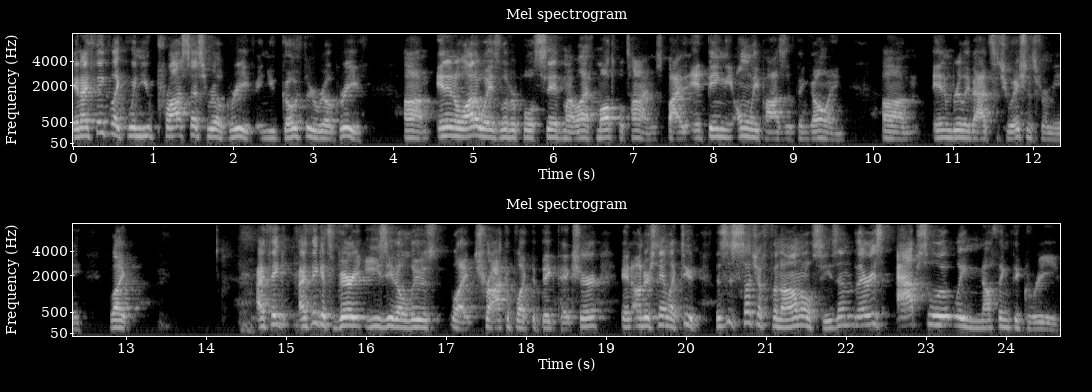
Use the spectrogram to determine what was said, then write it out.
and I think like when you process real grief and you go through real grief, um, and in a lot of ways, Liverpool saved my life multiple times by it being the only positive thing going um, in really bad situations for me. Like, I think I think it's very easy to lose like track of like the big picture and understand like, dude, this is such a phenomenal season. There is absolutely nothing to grieve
